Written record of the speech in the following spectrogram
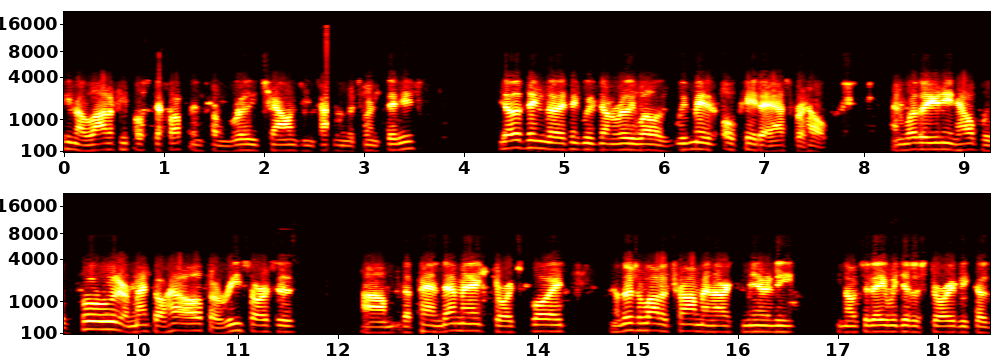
seen a lot of people step up in some really challenging times in the Twin Cities. The other thing that I think we've done really well is we've made it okay to ask for help. And whether you need help with food or mental health or resources, um, the pandemic, George Floyd, you know, there's a lot of trauma in our community. You know, today we did a story because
